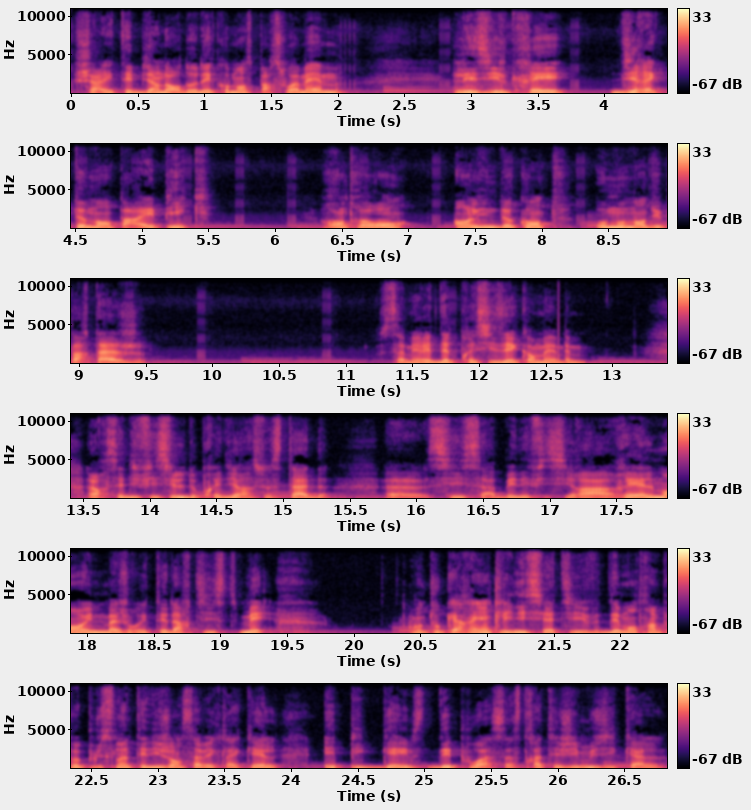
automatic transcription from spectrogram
charité bien ordonnée commence par soi-même. Les îles créées directement par Epic rentreront en ligne de compte au moment du partage. Ça mérite d'être précisé quand même. Alors c'est difficile de prédire à ce stade euh, si ça bénéficiera réellement à une majorité d'artistes. Mais en tout cas, rien que l'initiative démontre un peu plus l'intelligence avec laquelle Epic Games déploie sa stratégie musicale.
